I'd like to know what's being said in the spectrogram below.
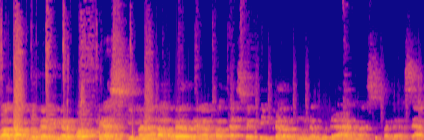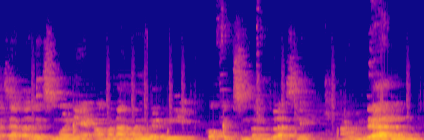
Welcome to Tinker Podcast. Gimana kabarnya dengan podcast Tinker? Mudah-mudahan masih pada sehat-sehat aja semuanya, ya. aman-aman dari COVID-19 nih. Dan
